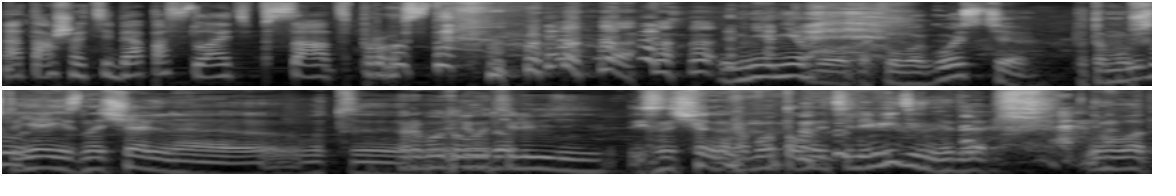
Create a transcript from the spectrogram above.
Наташа, тебя послать в сад просто. У меня не было такого гостя, потому Не что было? я изначально э, вот э, Работал Люда- на телевидении. Изначально работал на телевидении, да. Вот.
